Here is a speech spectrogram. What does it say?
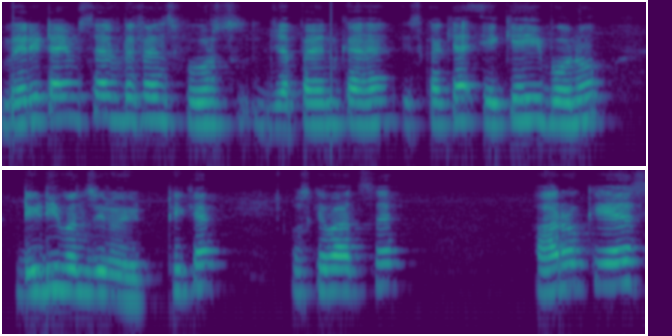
maritime self defence force Japan का है, इसका क्या? ए के ई बोनो D D one zero eight ठीक है? उसके बाद से आर ओ के एस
